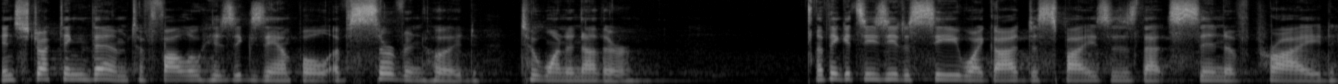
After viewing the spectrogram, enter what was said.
instructing them to follow his example of servanthood to one another. I think it's easy to see why God despises that sin of pride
